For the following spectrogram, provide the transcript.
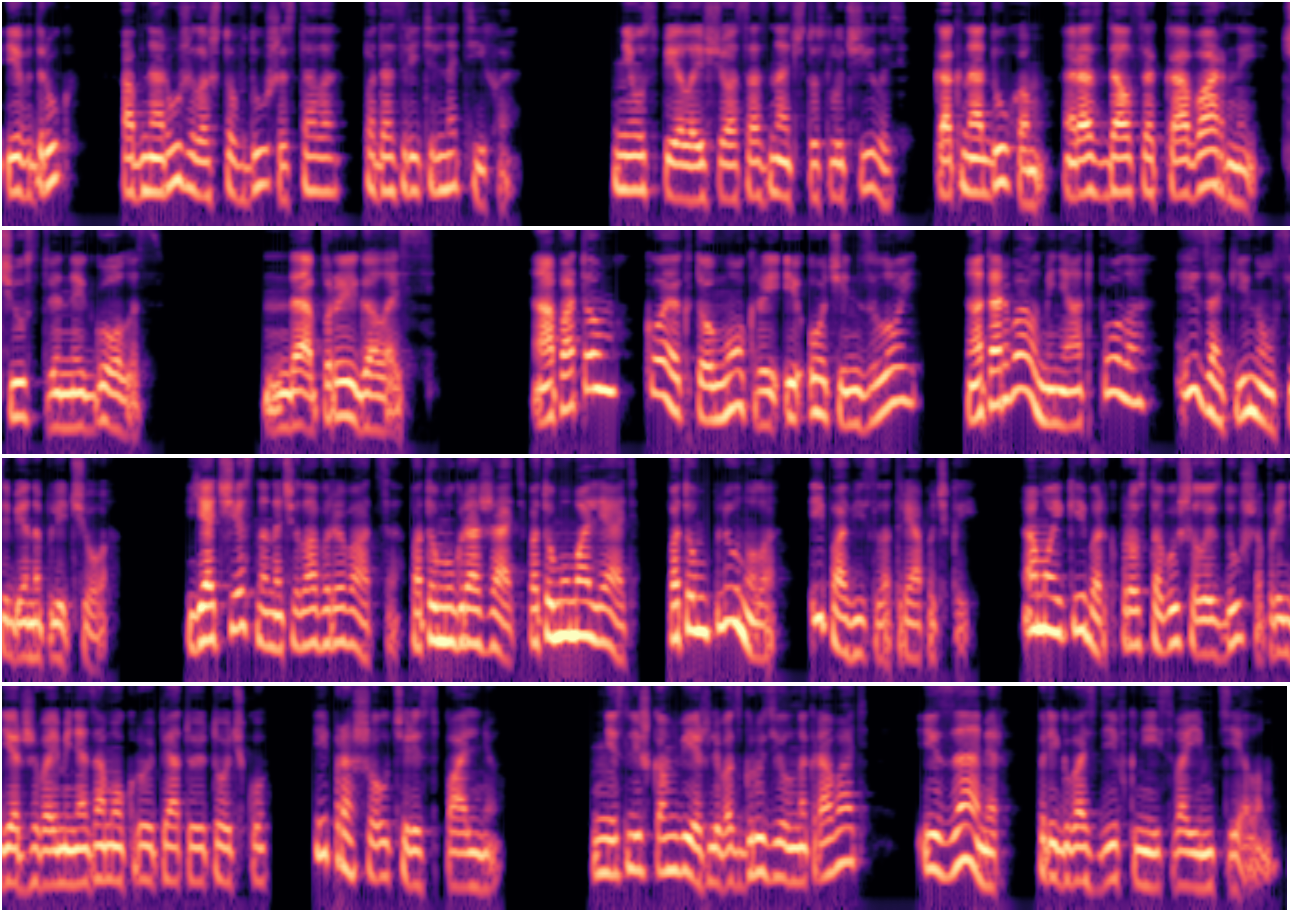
И вдруг обнаружила, что в душе стало подозрительно тихо. Не успела еще осознать, что случилось, как над ухом раздался коварный, чувственный голос. Допрыгалась. А потом кое-кто мокрый и очень злой оторвал меня от пола и закинул себе на плечо. Я честно начала вырываться, потом угрожать, потом умолять, потом плюнула и повисла тряпочкой. А мой киборг просто вышел из душа, придерживая меня за мокрую пятую точку, и прошел через спальню. Не слишком вежливо сгрузил на кровать и замер, пригвоздив к ней своим телом.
